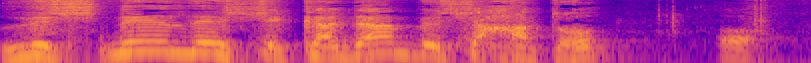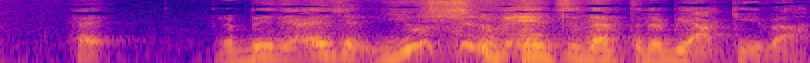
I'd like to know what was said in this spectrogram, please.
לשני אלה שקדם בשחתו. Oh, hey, Rabbi Eliezer, you should have answered that to Rabbi Akiva.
